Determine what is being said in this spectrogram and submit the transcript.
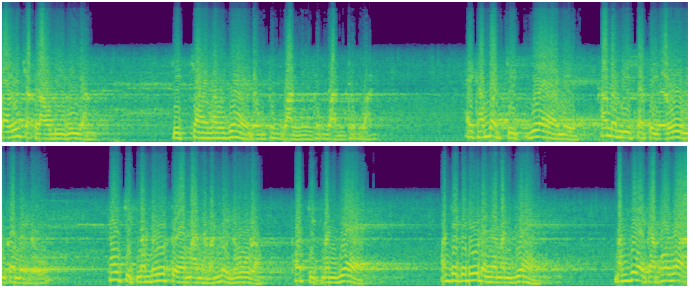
เรารู้จักเราดีหรือยัง จิตใจเราแย่ลงทุกวันทุกวันทุกวัน ไอ้คำว่าจิตแย่เนี่ยถ้ามันมีสติรู้มันก็ไม่รู้ ถ้าจิตมันรู้ตัวมันมันไม่รู้หรอก เพราะจิตมันแย่ มันจะไปรู้ได้ไงมันแย่ มันแย่ก็เพราะว่า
